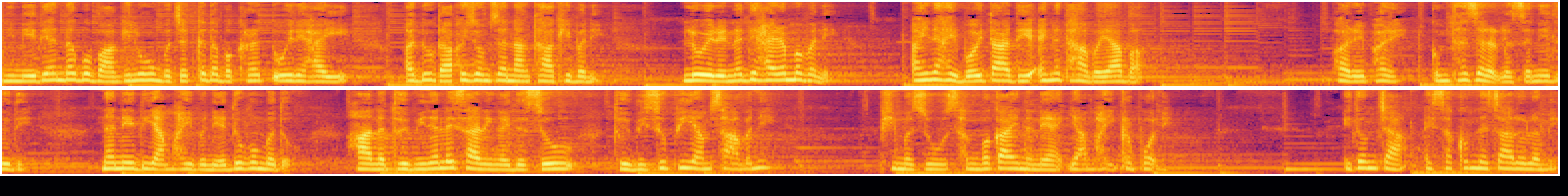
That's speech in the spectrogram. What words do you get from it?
निनेदेब बागी लुहब चब खर तोरे हाईजोम से नाथाबने लोरनेरमे हईबोता थब याब फरें फरें नने ननेबने हाँ थोबी थोबीसु फीम साबने फ़ी मजू संग कई हईग्र पोने इंदोमचा खुद चालू लमें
